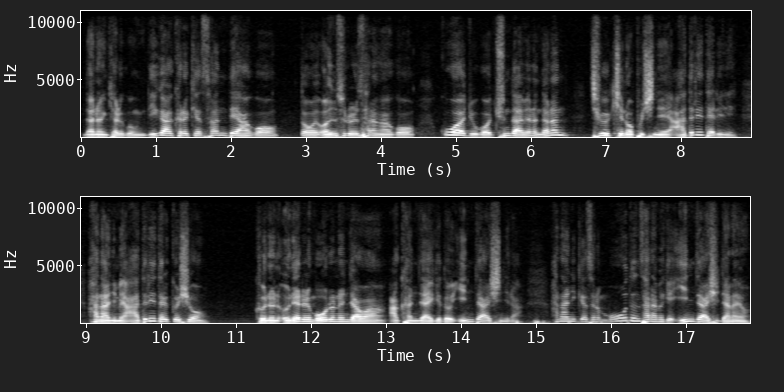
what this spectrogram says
너는 결국 네가 그렇게 선대하고 또 원수를 사랑하고 구워주고 준다면 너는 지극히 높으신 이의 아들이 되리니 하나님의 아들이 될 것이요. 그는 은혜를 모르는 자와 악한 자에게도 인자하시니라. 하나님께서는 모든 사람에게 인자하시잖아요.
